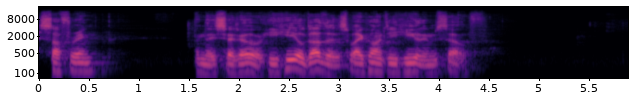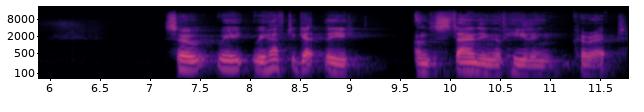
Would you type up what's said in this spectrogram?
suffering, and they said, Oh, he healed others, why can't he heal himself? So we, we have to get the understanding of healing correct.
